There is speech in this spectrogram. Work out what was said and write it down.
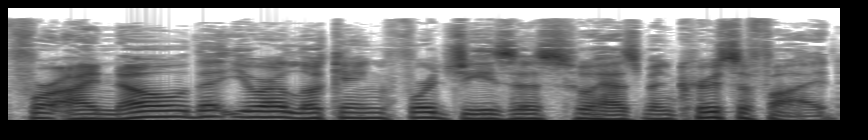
For I know that you are looking for Jesus who has been crucified.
